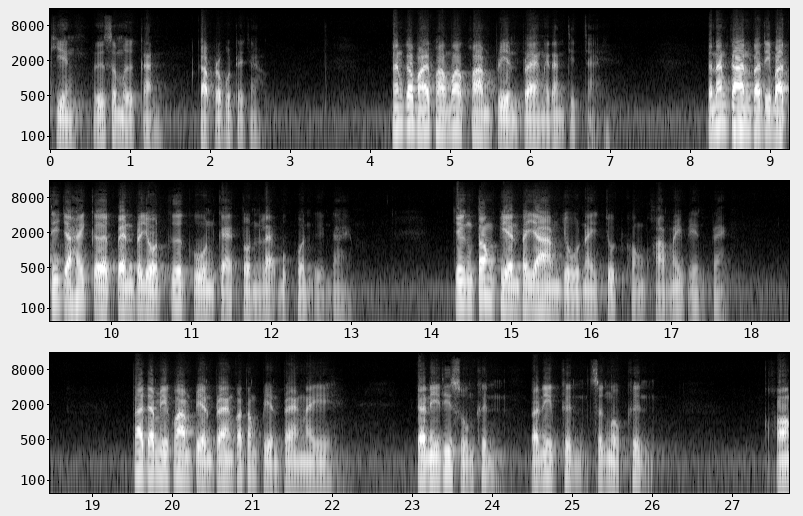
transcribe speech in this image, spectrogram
เคียงหรือเสมอกันกับพระพุทธเจ้า นั่นก็หมายความว่าความเปลี่ยนแปลงในด้านจิตใจดังนั้นการปฏิบัติที่จะให้เกิดเป็นประโยชน์เกื้อกูลแก่ตนและบุคคลอื่นได้ จึงต้องเพียรพยายามอยู่ในจุดของความไม่เปลี่ยนแปลง ถ้าจะมีความเปลี่ยนแปลงก็ต้องเปลี่ยนแปลงในกรณีที่สูงขึ้น ประณีตขึ้น สงบขึ้น ของ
